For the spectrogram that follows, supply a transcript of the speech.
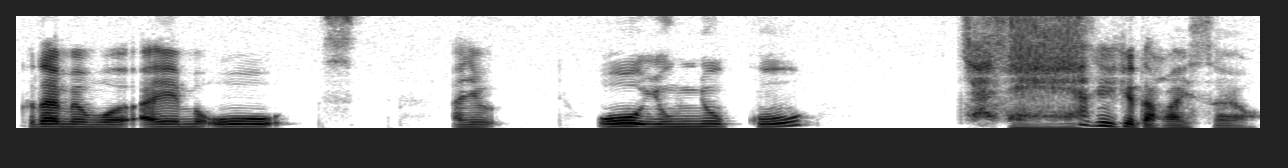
그 다음에 뭐 IMM 5 아니 5669 자세하게 이게 나와 있어요.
